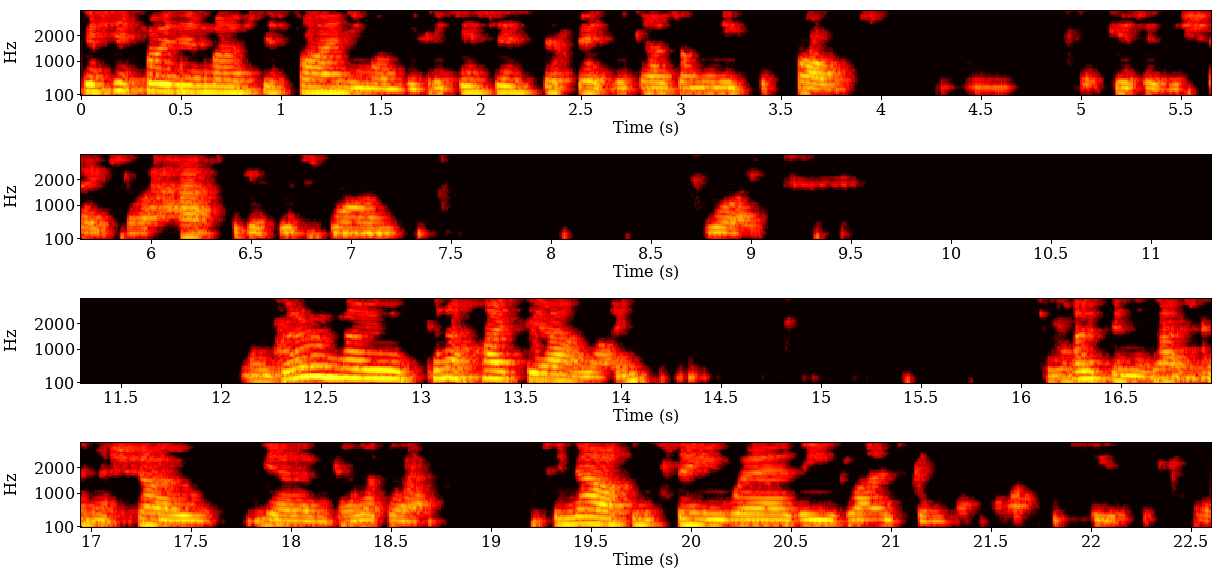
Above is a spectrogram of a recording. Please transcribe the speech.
This is probably the most defining one because this is the bit that goes underneath the bolt that gives it the shape. So I have to get this one right. I'm going to remove, going to hide the outline. I'm hoping that that's going to show, yeah, there we go, look at that. See now I can see where these lines are going to go, I can see it clear.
